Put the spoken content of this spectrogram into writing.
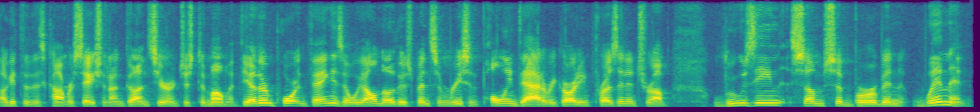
I'll get to this conversation on guns here in just a moment. The other important thing is that we all know there's been some recent polling data regarding President Trump losing some suburban women.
